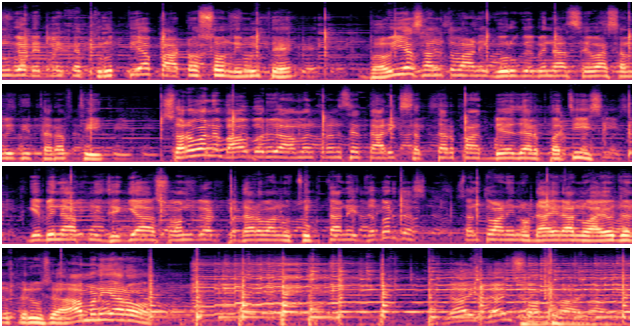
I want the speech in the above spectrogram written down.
સોનગઢ એટલે કે તૃતીય પાટોત્સવ નિમિત્તે ભવ્ય સંતવાણી ગુરુ ગેબીના સેવા સમિતિ તરફથી સર્વને ભાવભર્યું આમંત્રણ છે. તારીખ સત્તર પાંચ બે હજાર પચીસ ગેબીનાથની જગ્યા સોનગઢ પધારવાનું ચૂકતા નહીં. જબરજસ્ત સંતવાણીનું ડાયરાનું આયોજન કર્યું છે. હા, મણિયારો. જય જય સોનભાઈ.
